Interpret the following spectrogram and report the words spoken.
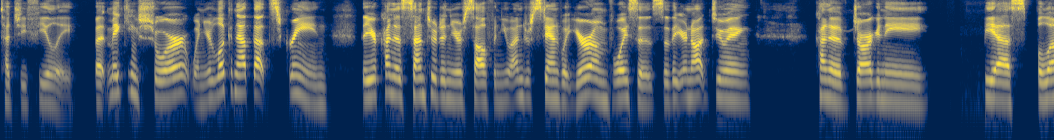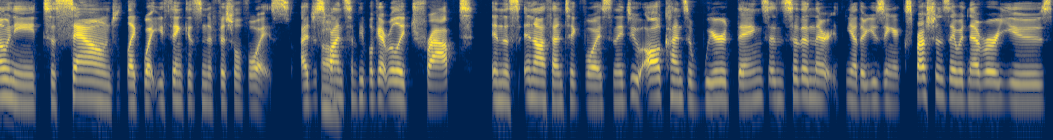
touchy feely, but making sure when you're looking at that screen that you're kind of centered in yourself and you understand what your own voice is so that you're not doing kind of jargony BS baloney to sound like what you think is an official voice. I just oh. find some people get really trapped in this inauthentic voice and they do all kinds of weird things and so then they're you know they're using expressions they would never use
